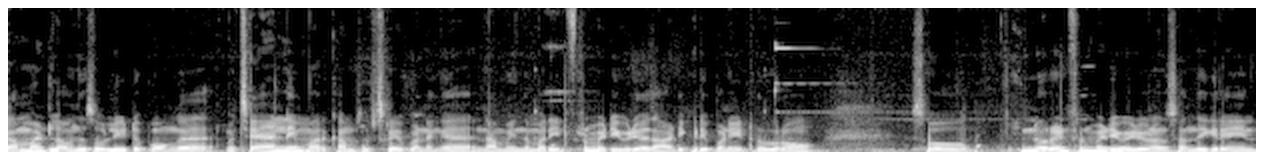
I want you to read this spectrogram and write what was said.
கமெண்ட்டில் வந்து சொல்லிட்டு போங்க. நம்ம சேனலையும் மறக்காமல் சப்ஸ்கிரைப் பண்ணுங்கள் நம்ம இந்த மாதிரி இன்ஃபர்மேட்டிவ் வீடியோ தான் அடிக்கடி பண்ணிகிட்டு இருக்கிறோம். ஸோ இன்னொரு இன்ஃபர்மேட்டிவ் வீடியோ நான் சந்திக்கிறேன்.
